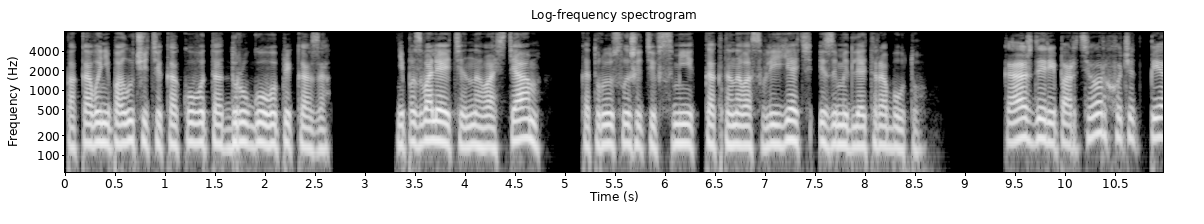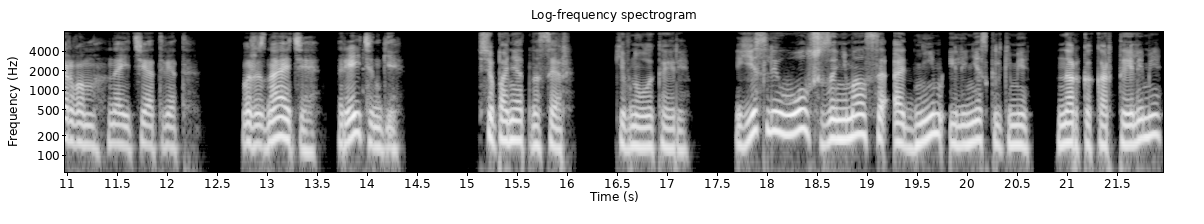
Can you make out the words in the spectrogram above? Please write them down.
пока вы не получите какого-то другого приказа. Не позволяйте новостям, которые услышите в СМИ, как-то на вас влиять и замедлять работу. Каждый репортер хочет первым найти ответ. Вы же знаете, Рейтинги. Все понятно, сэр, кивнула Кэрри. Если Уолш занимался одним или несколькими наркокартелями,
